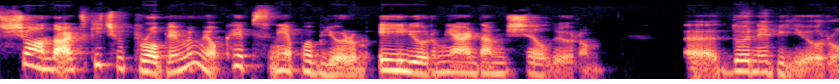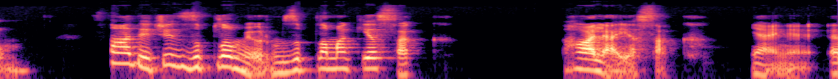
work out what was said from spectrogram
Şu anda artık hiçbir problemim yok. Hepsini yapabiliyorum. Eğiliyorum, yerden bir şey alıyorum. E, dönebiliyorum. Sadece zıplamıyorum. Zıplamak yasak. Hala yasak. Yani e,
